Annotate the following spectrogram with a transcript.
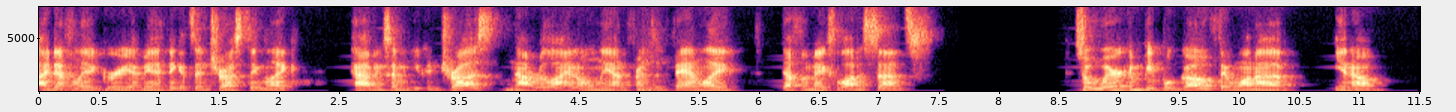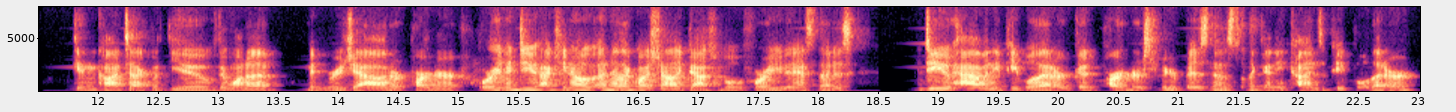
I definitely agree. I mean, I think it's interesting, like having someone you can trust, not relying only on friends and family, definitely makes a lot of sense. So where can people go if they want to, you know, get in contact with you, if they want to maybe reach out or partner, or even do you actually you know another question I like to ask people before you even answer that is, do you have any people that are good partners for your business? Like any kinds of people that are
